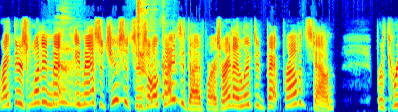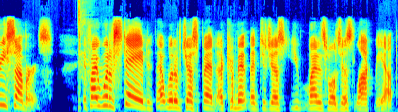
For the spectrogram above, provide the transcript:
right? There's one in, Ma- in Massachusetts. There's all kinds of dive bars, right? I lived in pa- Provincetown for three summers. If I would have stayed, that would have just been a commitment to just, you might as well just lock me up.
